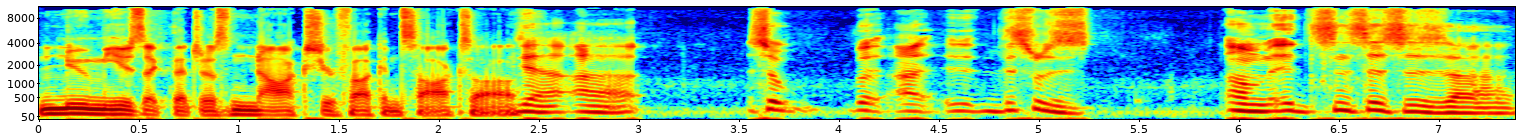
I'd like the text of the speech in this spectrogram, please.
new music that just knocks your fucking socks off. Yeah. Uh, so, but uh, this was, um, it, since this is, uh,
